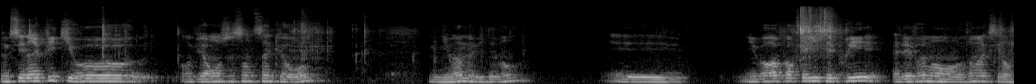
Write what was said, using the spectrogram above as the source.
Donc c'est une réplique qui vaut environ 65 euros, minimum évidemment. Et niveau rapport qualité-prix, elle est vraiment, vraiment excellente.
